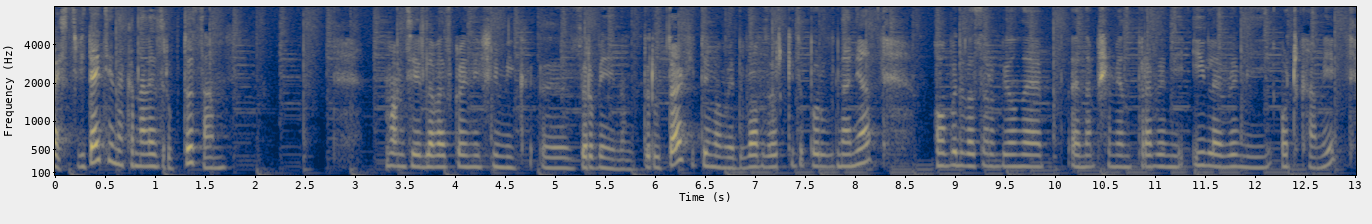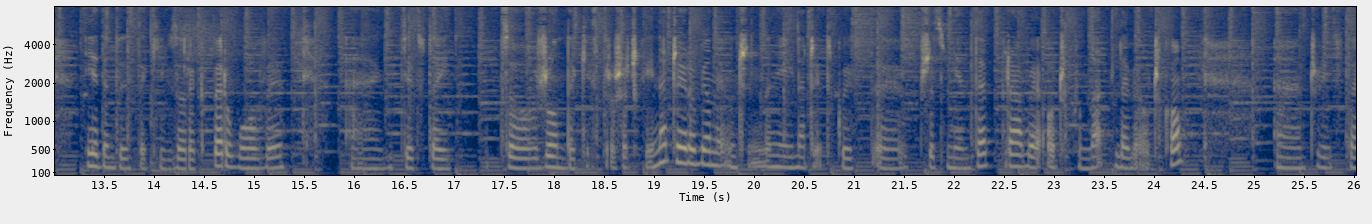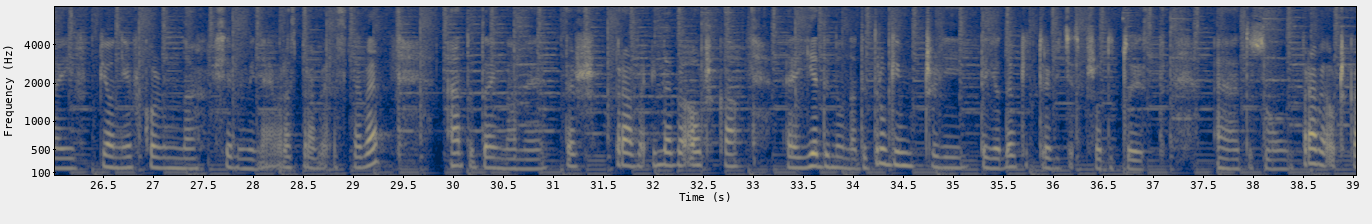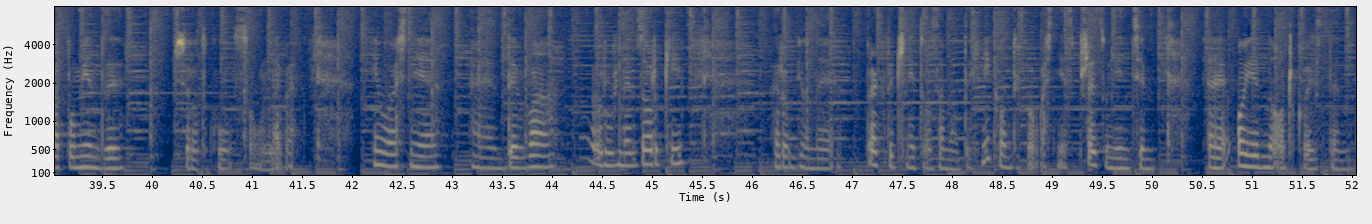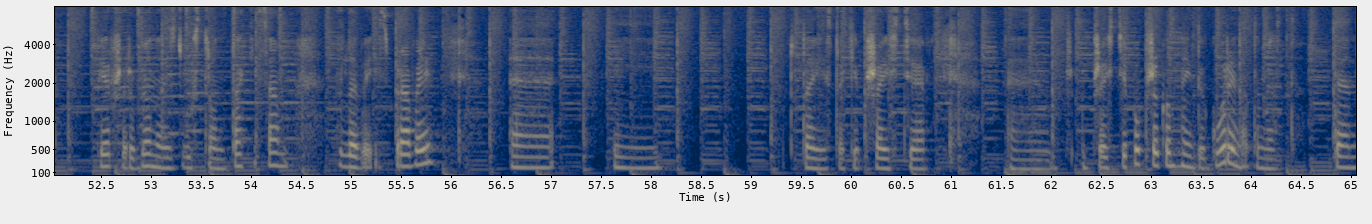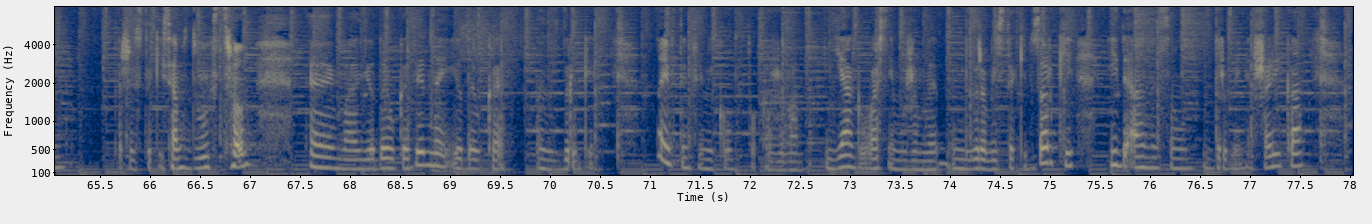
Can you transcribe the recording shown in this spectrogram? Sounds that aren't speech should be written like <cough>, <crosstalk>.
Cześć, witajcie na kanale Zrób to sam. Mam dzisiaj dla Was kolejny filmik y, z zrobienia na drutach i tutaj mamy dwa wzorki do porównania. Obydwa są robione e, na przemian prawymi i lewymi oczkami. Jeden to jest taki wzorek perłowy, e, gdzie tutaj co rządek jest troszeczkę inaczej robiony, znaczy no nie inaczej, tylko jest e, przesunięte prawe oczko na lewe oczko. Czyli tutaj w pionie, w kolumnach się wymieniają raz prawe, raz lewe. A tutaj mamy też prawe i lewe oczka, e, jedno nad drugim, czyli te jodełki, które widzicie z przodu, to, jest, e, to są prawe oczka, pomiędzy w środku są lewe. I właśnie e, dwa różne wzorki, robione praktycznie tą samą techniką, tylko właśnie z przesunięciem o jedno oczko jest ten pierwszy robiony, jest z dwóch stron taki sam, z lewej i z prawej. I tutaj jest takie przejście, e, przejście po przekątnej do góry, natomiast ten też jest taki sam z dwóch stron. E, ma jodełkę z jednej i jodełkę z drugiej. No i w tym filmiku pokażę Wam, jak właśnie możemy zrobić takie wzorki. Idealne są do robienia szalika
